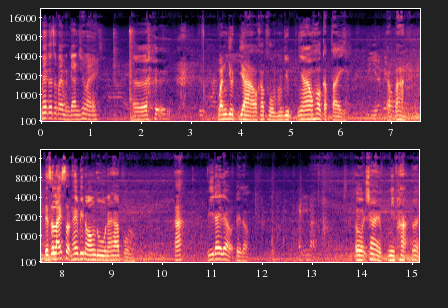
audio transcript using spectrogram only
แม่ก็จะไปเหมือนกันใช่ไหมเออ วันหยุดยาวครับ ผมหยุดยาวห่อกลับไปกลับบ้าน เดี๋ยวจะไลฟ์สดให้พี่น้องดูนะครับ ผมฮะวีได้แล้วได้แล้วเออใช่มีพระด้วย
